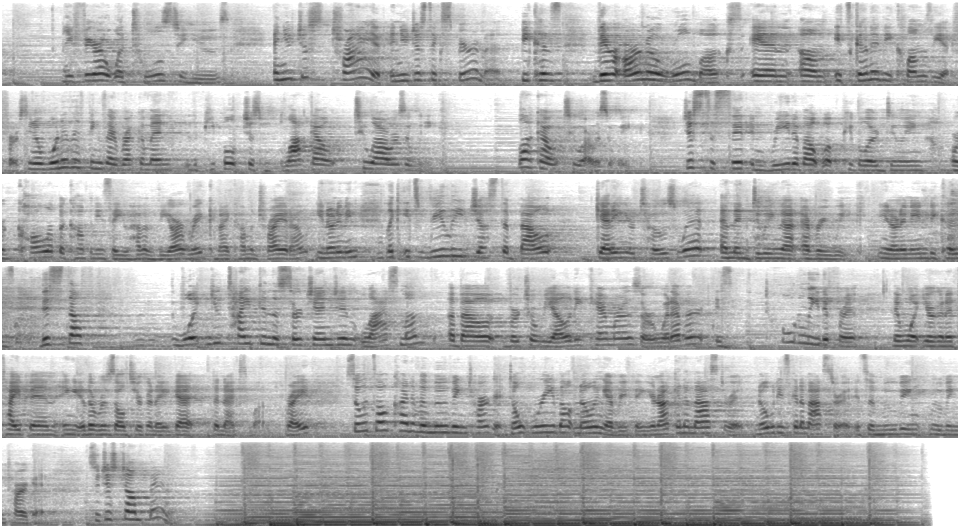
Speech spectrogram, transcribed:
you figure out what tools to use, and you just try it and you just experiment because there are no rule books and um, it's going to be clumsy at first. You know, one of the things I recommend the people just block out two hours a week. Block out two hours a week just to sit and read about what people are doing or call up a company and say, you have a VR rig, can I come and try it out? You know what I mean? Like it's really just about getting your toes wet and then doing that every week. You know what I mean? Because this stuff, what you typed in the search engine last month about virtual reality cameras or whatever is totally different than what you're going to type in and the results you're going to get the next month, right? So it's all kind of a moving target. Don't worry about knowing everything. You're not going to master it. Nobody's going to master it. It's a moving, moving target. So just jump in.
